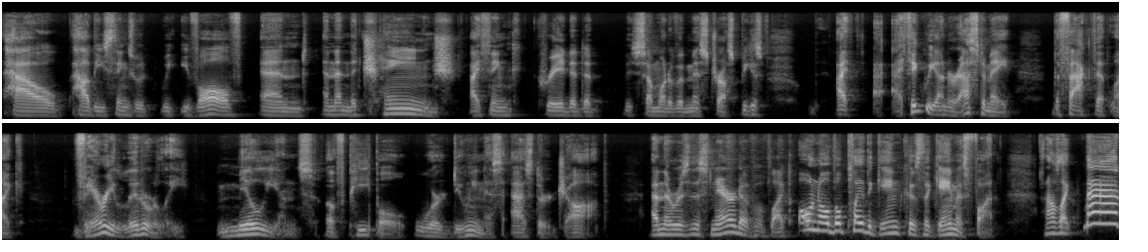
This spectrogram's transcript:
how how these things would evolve, and and then the change I think created a somewhat of a mistrust because I I think we underestimate the fact that like very literally millions of people were doing this as their job. And there was this narrative of like, oh no, they'll play the game because the game is fun. And I was like, nah,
